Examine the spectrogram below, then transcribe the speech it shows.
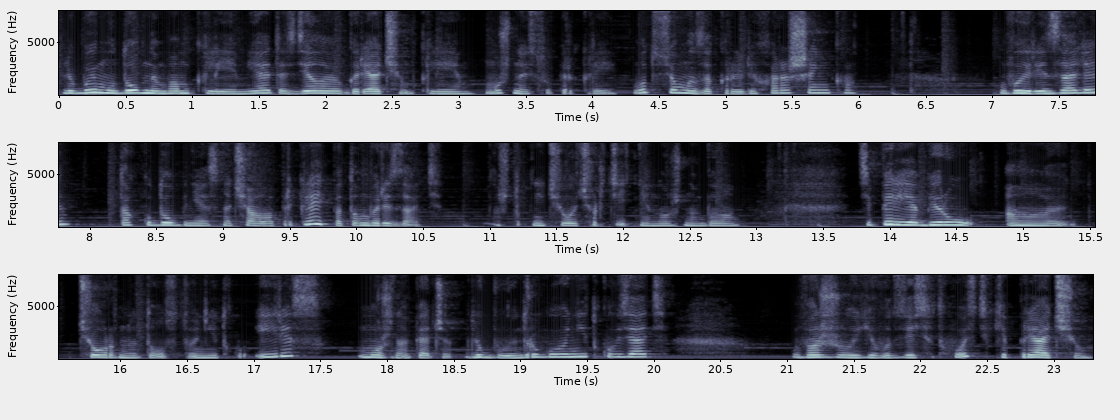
Любым удобным вам клеем. Я это сделаю горячим клеем. Можно и суперклей. Вот все мы закрыли хорошенько. Вырезали. Так удобнее сначала приклеить, потом вырезать. Чтобы ничего чертить не нужно было. Теперь я беру а, черную толстую нитку ирис. Можно, опять же, любую другую нитку взять. Ввожу ее вот здесь вот хвостики, прячу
